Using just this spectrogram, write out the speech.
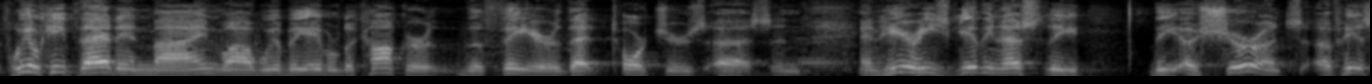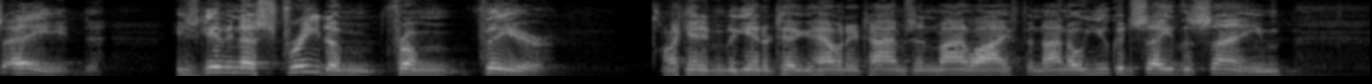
If we'll keep that in mind, while we'll be able to conquer the fear that tortures us. And, and here he's giving us the, the assurance of his aid. He's giving us freedom from fear. I can't even begin to tell you how many times in my life, and I know you could say the same,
